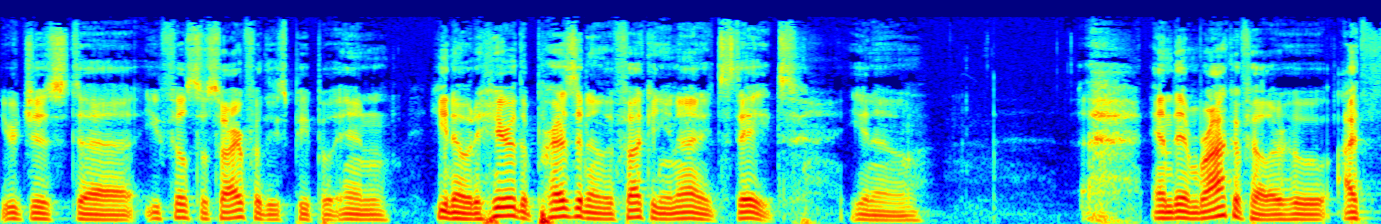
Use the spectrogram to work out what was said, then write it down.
you're just uh, you feel so sorry for these people, and you know to hear the president of the fucking United States, you know, and then Rockefeller, who I. Th-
